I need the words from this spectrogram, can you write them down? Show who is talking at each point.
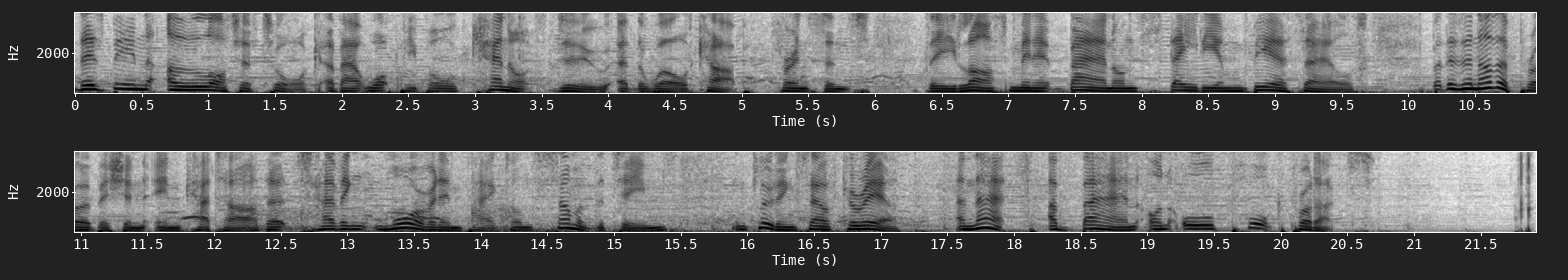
Speaker 1: There's been a lot of talk about what people cannot do at the World Cup. For instance, the last minute ban on stadium beer sales. But there's another prohibition in Qatar that's having more of an impact on some of the teams, including South Korea. And that's a ban on all pork products.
